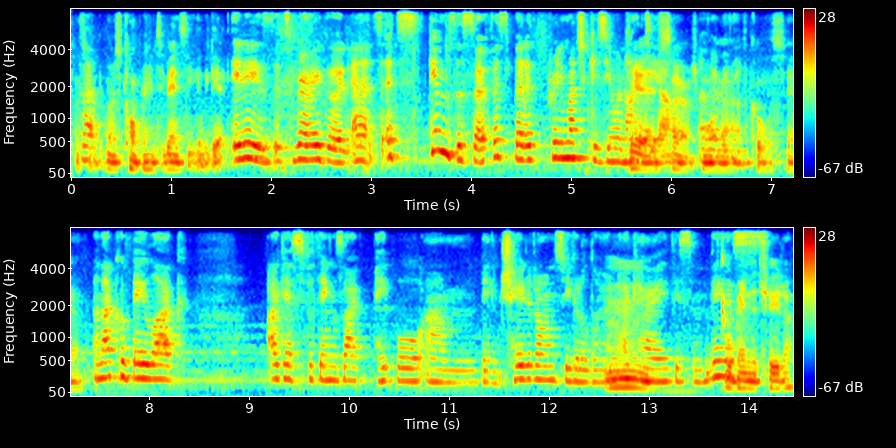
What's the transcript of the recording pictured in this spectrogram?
That's That- the most comprehensive answer you're gonna get. It is. It's very good, and it's it skims the surface, but it pretty much gives you an idea yeah, so much of more than everything. that, of course, yeah. And that could be like, I guess for things like people um, being cheated on, so you got to learn, Mm. okay, this and this. Or being the cheater.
